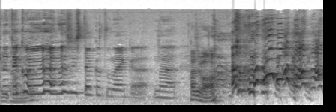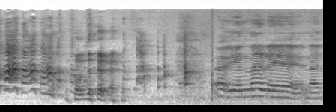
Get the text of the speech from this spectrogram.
だってこういう話したことないからな 하지 마. 뭔데? 아, 옛날에 나 하지 마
